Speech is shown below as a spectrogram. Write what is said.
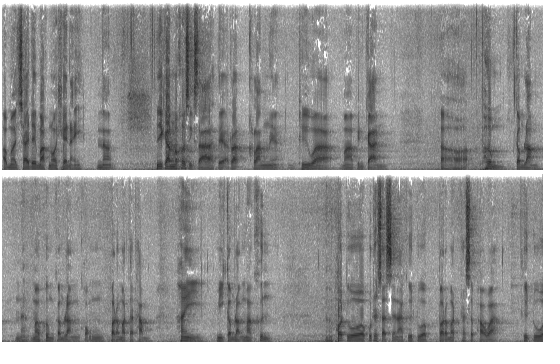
เอามาใช้ได้มากน้อยแค่ไหนนะในการมาเข้าศึกษาแต่ละครั้งเนี่ยถือว่ามาเป็นการเพิ่มกำลังนะมาเพิ่มกำลังของปรมัตธรรม ให้มีกำลังมากขึ้น เพราะตัวพุทธศาสนาคือตัวปรมัตถสภาวะ คือตัว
